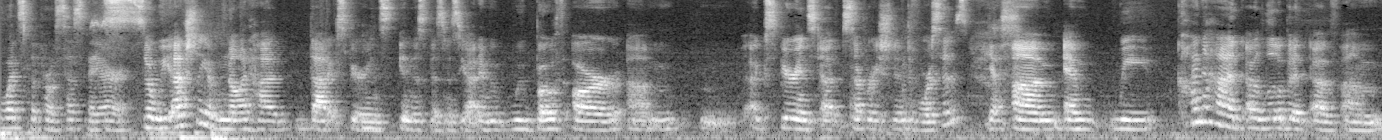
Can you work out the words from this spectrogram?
what's the process there? So we actually have not had that experience in this business yet, and we, we both are um, experienced at separation and divorces. Yes. Um, and we kind of had a little bit of um,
